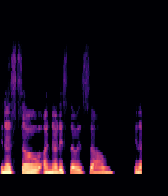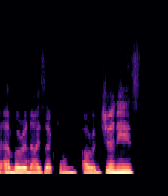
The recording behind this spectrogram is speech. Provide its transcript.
you know, so I noticed there was um, you know Amber and Isaac from Our Journeys.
